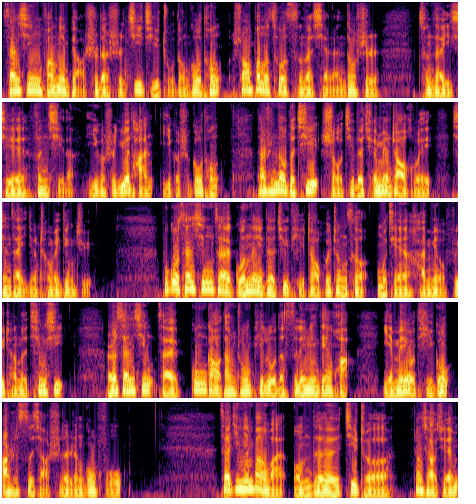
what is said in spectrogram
三星方面表示的是积极主动沟通，双方的措辞呢显然都是存在一些分歧的，一个是约谈，一个是沟通。但是 Note 7手机的全面召回现在已经成为定局。不过，三星在国内的具体召回政策目前还没有非常的清晰，而三星在公告当中披露的四零零电话也没有提供二十四小时的人工服务。在今天傍晚，我们的记者张小璇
